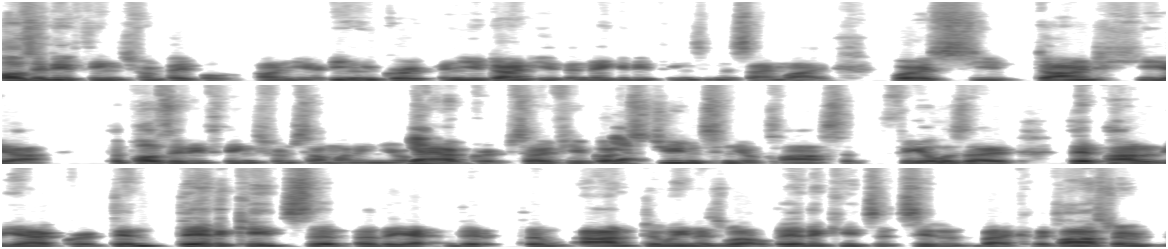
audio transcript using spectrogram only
positive things from people on your in group and you don't hear the negative things in the same way. Whereas you don't hear the positive things from someone in your Yeah. out group. So if you've got Yeah. students in your class that feel as though they're part of the out group, then they're the kids that are the that, that aren't doing as well. They're the kids that sit at the back of the classroom.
